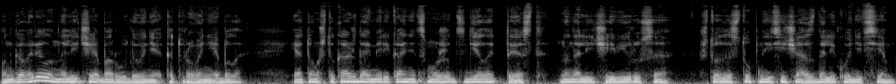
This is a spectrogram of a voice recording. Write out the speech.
Он говорил о наличии оборудования, которого не было, и о том, что каждый американец может сделать тест на наличие вируса, что доступно и сейчас далеко не всем.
